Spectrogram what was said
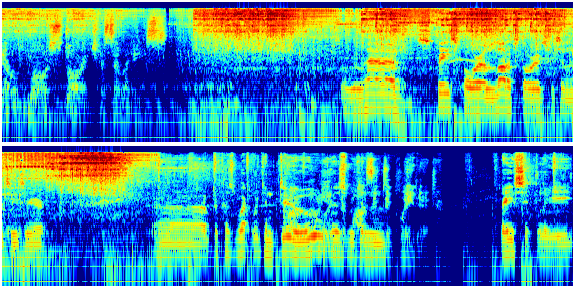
Build more storage facilities. So we'll have space for a lot of storage facilities here. Uh, because what we can do Carbonium is we can depleted. Basically...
